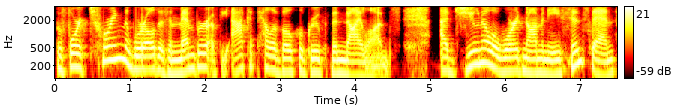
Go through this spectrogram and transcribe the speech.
before touring the world as a member of the a cappella vocal group The Nylons a Juno Award nominee. Since then,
